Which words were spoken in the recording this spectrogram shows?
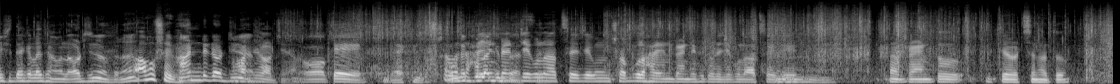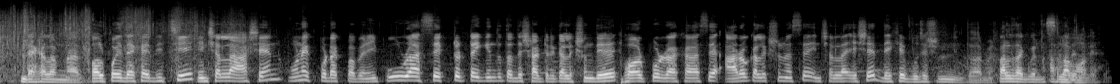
বেশি দেখালে ঝামেলা। অরিজিনাল তো না? অবশ্যই ভাই। হান্ড্রেড অরিজিনাল 100 original। ওকে দেখেন। অনেক হাই এন্ড ব্র্যান্ড যেগুলো আছে যেমন সবগুলো হাই এন্ড ব্র্যান্ডের ভিতরে যেগুলো আছে যে ব্র্যান্ড তো দেখতে পাচ্ছেন হয়তো। দেখালাম না অল্পই দেখাই দিচ্ছি। ইনশাল্লাহ আসেন অনেক প্রোডাক্ট পাবেন। এই পুরা সেক্টরটাই কিন্তু তাদের শার্টের কালেকশন দিয়ে ভরপুর রাখা আছে। আরও কালেকশন আছে ইনশাল্লাহ এসে দেখে বুঝে শুনে নিতে পারবেন। ভালো থাকবেন আসসালামু আলাইকুম।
